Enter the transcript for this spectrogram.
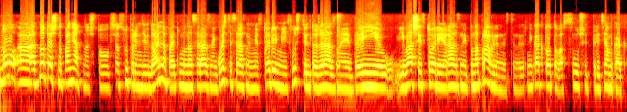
Ну, э, одно точно понятно, что все супер индивидуально, поэтому у нас и разные гости с разными историями, и слушатели тоже разные, да и, и ваши истории разные по направленности. Наверняка кто-то вас слушает перед тем, как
